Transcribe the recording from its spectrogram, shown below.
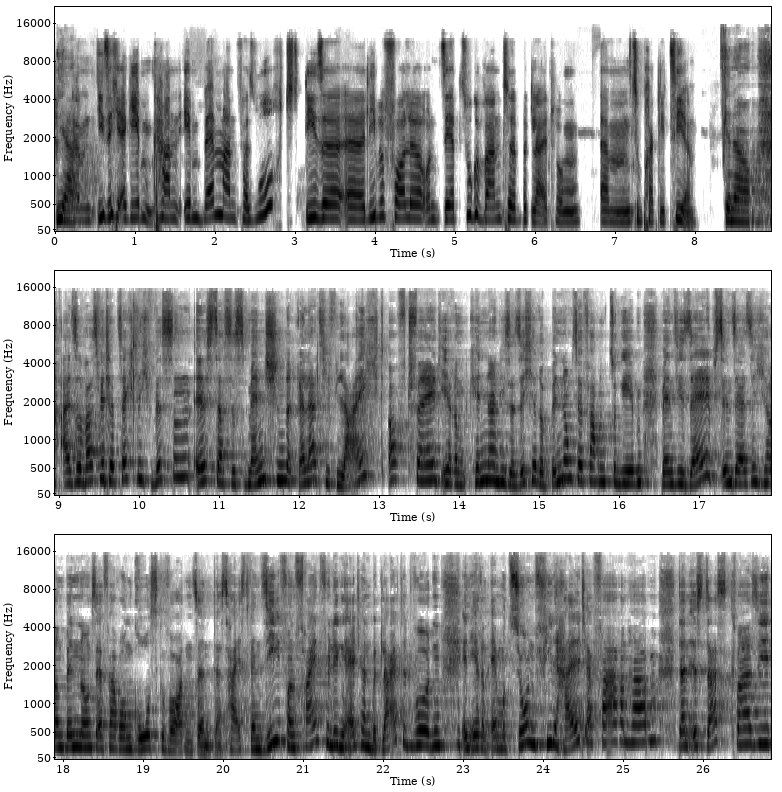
ja. ähm, die sich ergeben kann, eben wenn man versucht, diese äh, liebevolle und sehr zugewandte Begleitung ähm, zu praktizieren? Genau. Also was wir tatsächlich wissen, ist, dass es Menschen relativ leicht oft fällt, ihren Kindern diese sichere Bindungserfahrung zu geben, wenn sie selbst in sehr sicheren Bindungserfahrungen groß geworden sind. Das heißt, wenn sie von feinfühligen Eltern begleitet wurden, in ihren Emotionen viel Halt erfahren haben, dann ist das quasi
